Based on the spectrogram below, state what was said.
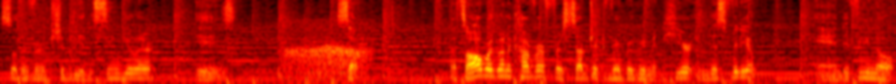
so the verb should be the singular is. So, that's all we're going to cover for subject-verb agreement here in this video. And if you know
